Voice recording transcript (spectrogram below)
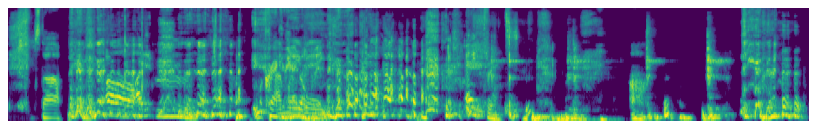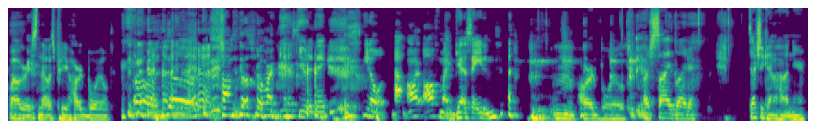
Stop. oh, I, mm. I'm gonna crack I'm your head leaving. open. eggplant. Oh. Wow, Grayson, that was pretty hard boiled. oh no. Comments from our guest here today. You know, I, I, off my guest, Aiden. Hard boiled. Our sideliner. It's actually kind of hot in here.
